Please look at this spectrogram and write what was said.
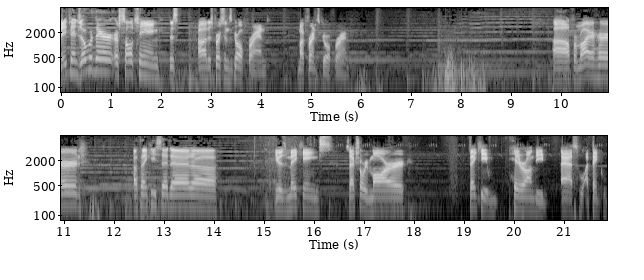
Nathan's over there assaulting this uh, this person's girlfriend, my friend's girlfriend. Uh, from what I heard, I think he said that uh, he was making sexual remark. I think he hit her on the ass. I think a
